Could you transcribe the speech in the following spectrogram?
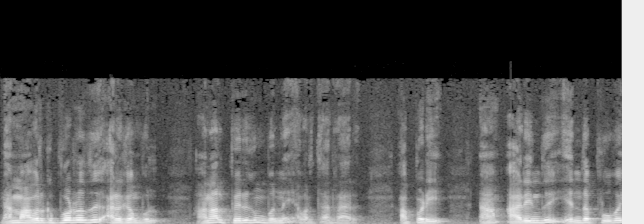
நம்ம அவருக்கு போடுறது அருகம்புல். ஆனால் பெருகும் பொன்னை அவர் தர்றாரு. அப்படி நாம் அறிந்து எந்த பூவை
